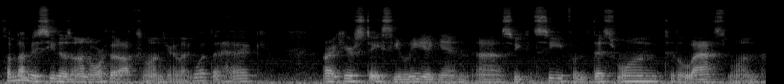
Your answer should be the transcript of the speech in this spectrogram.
Sometimes you see those unorthodox ones, you're like, what the heck? All right, here's Stacy Lee again. Uh, so you can see from this one to the last one,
